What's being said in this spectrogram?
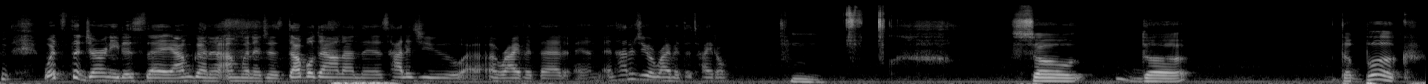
What's the journey to say I'm gonna I'm gonna just double down on this? How did you uh, arrive at that, and and how did you arrive at the title? Hmm. So the the book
